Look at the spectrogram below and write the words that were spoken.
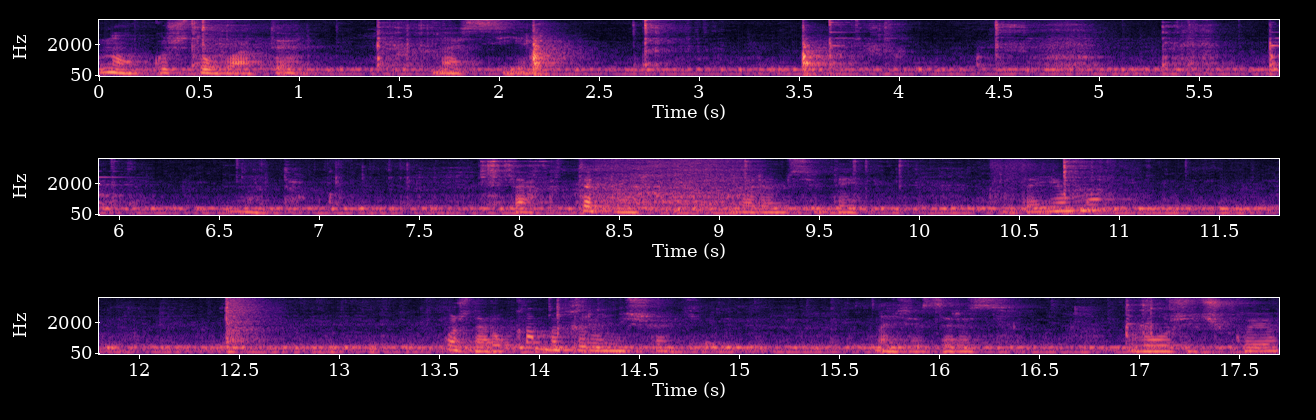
ну, куштувати на сіль. Отак. Так, тепер беремо сюди, додаємо. Можна руками перемішати. Значить, зараз ложечкою.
